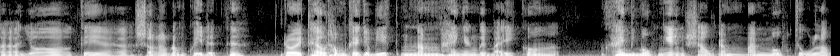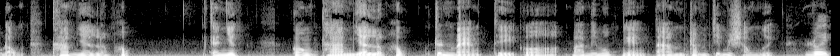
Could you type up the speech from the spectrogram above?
ờ, do cái ờ, sở lao động quy định ha. Rồi theo thống kê cho biết năm 2017 có 21.631 chủ lao động tham gia lớp học cá nhân. Còn tham gia lớp học trên mạng thì có 31.896 người. rồi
